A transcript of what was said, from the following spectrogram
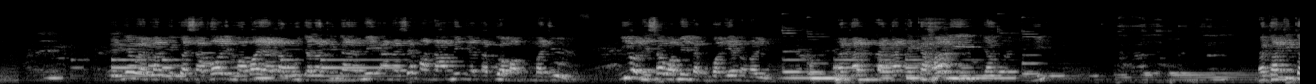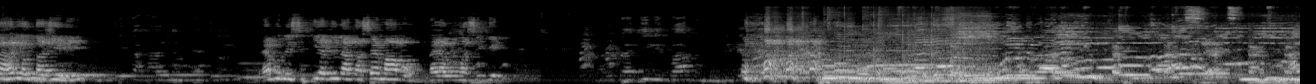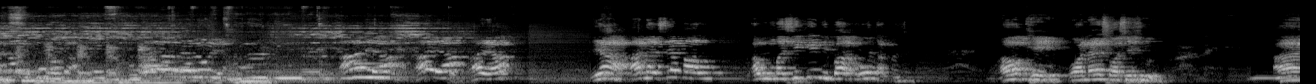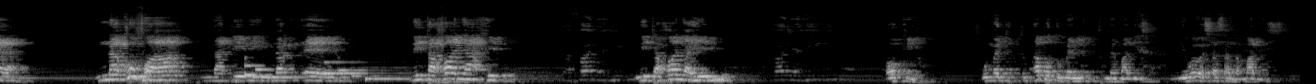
yenyewe katika safari mabaya atakuja, lakini anasema naamini atakuwa majuri. Hiyo ni sawa, mimi nakubaliana na hiyo. Na, na, na katika hali ya na katika hali ya utajiri, hebu nisikie vile atasema hapo, na ya umasikini. na Haya, haya, haya. Ya, anasema au masikini bado utakuja. Okay, Bwana Yesu asifiwe. Haya. Nakufa na dini na, eh, nitafanya hivi. Nitafanya hivi Nitafanya hivi. Okay. Hapo tume, tumemaliza. Ni wewe sasa Damaris.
